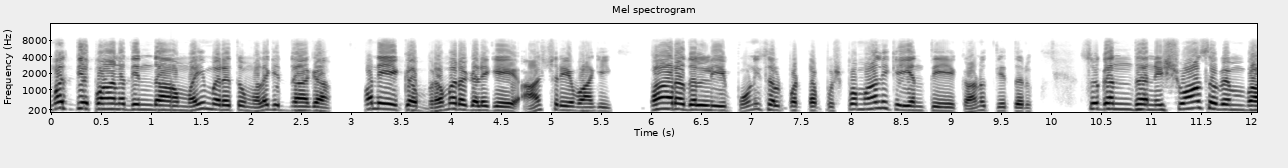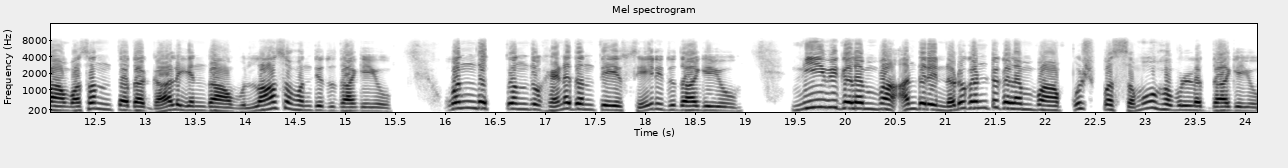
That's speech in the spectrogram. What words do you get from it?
ಮದ್ಯಪಾನದಿಂದ ಮೈಮರೆತು ಮಲಗಿದ್ದಾಗ ಅನೇಕ ಭ್ರಮರಗಳಿಗೆ ಆಶ್ರಯವಾಗಿ ದಾರದಲ್ಲಿ ಪೋಣಿಸಲ್ಪಟ್ಟ ಪುಷ್ಪಮಾಲಿಕೆಯಂತೆ ಕಾಣುತ್ತಿದ್ದರು. ಸುಗಂಧ ನಿಶ್ವಾಸವೆಂಬ ವಸಂತದ ಗಾಳಿಯಿಂದ ಉಲ್ಲಾಸ ಹೊಂದಿದುದಾಗಿಯೂ, ಒಂದಕ್ಕೊಂದು ಹೆಣೆದಂತೆ ಸೇರಿದುದಾಗಿಯೂ, ನೀವಿಗಳೆಂಬ ಅಂದರೆ ನಡುಗಂಟುಗಳೆಂಬ ಪುಷ್ಪ ಸಮೂಹವುಳ್ಳದ್ದಾಗಿಯೂ,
